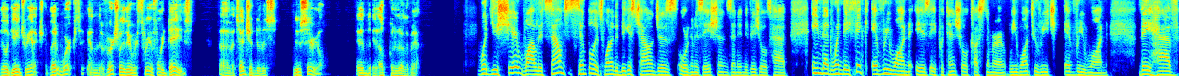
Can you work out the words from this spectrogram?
they'll gauge reaction. That worked. And virtually there were three or four days of attention to this new cereal and it helped put it on the map. What you share, while it sounds simple, it's one of the biggest challenges organizations and individuals have in that when they think everyone is a potential customer, we want to reach everyone, they have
